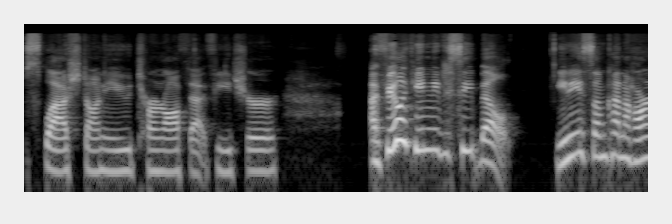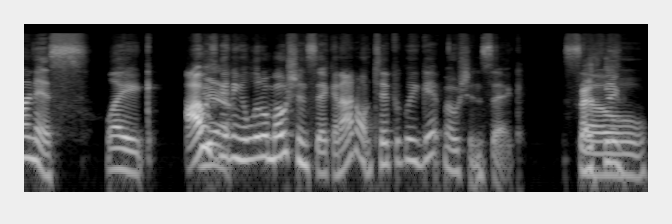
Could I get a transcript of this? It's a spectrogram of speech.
splashed on you. Turn off that feature. I feel like you need a seatbelt. You need some kind of harness. Like I was Yeah. getting a little motion sick, and I don't typically get motion sick. So I think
